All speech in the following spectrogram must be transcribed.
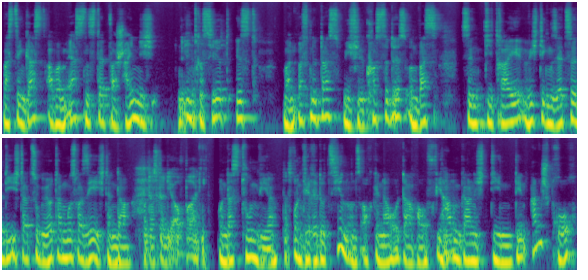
was den Gast aber im ersten Step wahrscheinlich interessiert ist, Wann öffnet das? Wie viel kostet es? Und was sind die drei wichtigen Sätze, die ich dazu gehört haben muss? Was sehe ich denn da? Und das könnt ihr aufbereiten. Und das tun wir. Das und wir reduzieren uns auch genau darauf. Wir mhm. haben gar nicht den, den Anspruch,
